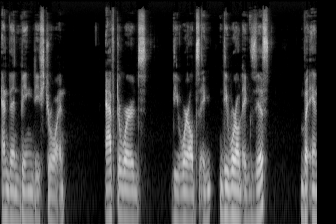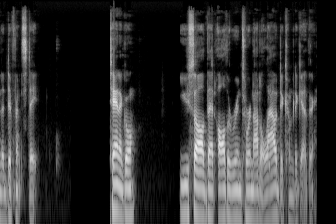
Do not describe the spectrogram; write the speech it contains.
and then being destroyed. Afterwards, the world's the world exists, but in a different state. Tanagal, you saw that all the runes were not allowed to come together.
